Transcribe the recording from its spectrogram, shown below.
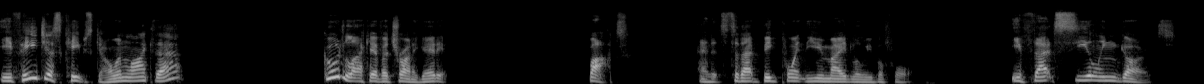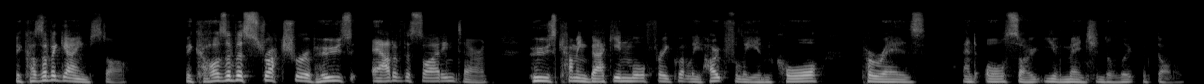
If he just keeps going like that, good luck ever trying to get him. But, and it's to that big point that you made, Louis, before. If that ceiling goes because of a game style, because of a structure of who's out of the side in Tarrant, who's coming back in more frequently, hopefully in Corr, Perez, and also you've mentioned a Luke McDonald.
